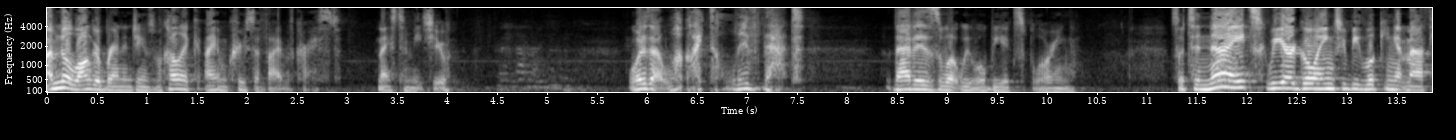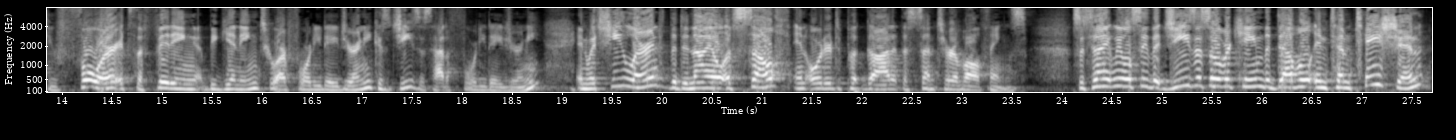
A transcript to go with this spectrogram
I'm no longer Brandon James McCulloch. I am crucified with Christ. Nice to meet you. What does that look like to live that? That is what we will be exploring. So tonight we are going to be looking at Matthew 4. It's the fitting beginning to our 40 day journey because Jesus had a 40 day journey in which he learned the denial of self in order to put God at the center of all things. So tonight we will see that Jesus overcame the devil in temptation.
